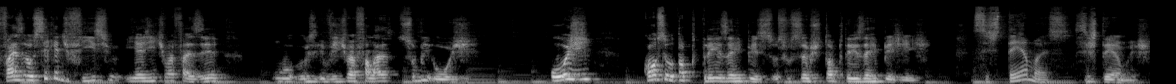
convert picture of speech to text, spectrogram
Faz, eu sei que é difícil e a gente vai fazer o, a gente vai falar sobre hoje. Hoje, qual o seu top 3 RPGs, os seus top 3 RPGs? Sistemas? Sistemas.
